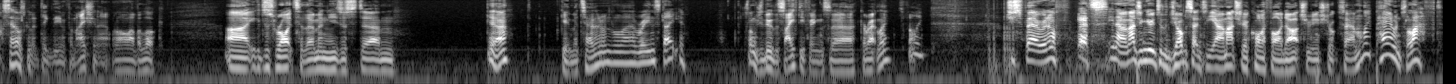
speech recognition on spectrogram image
I said I was going to dig the information out, and I'll have a look. Uh, you could just write to them and you just, um, you know, give them a tenner and they'll uh, reinstate you. As long as you do the safety things uh, correctly, it's fine. Just fair enough. But, you know, imagine going to the job centre, yeah, I'm actually a qualified archery instructor. And my parents laughed.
